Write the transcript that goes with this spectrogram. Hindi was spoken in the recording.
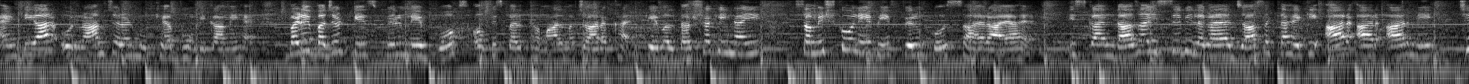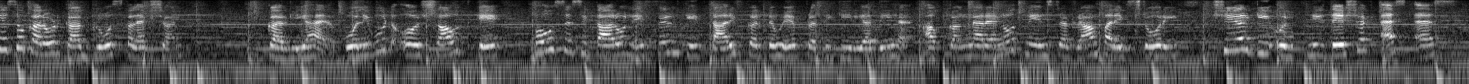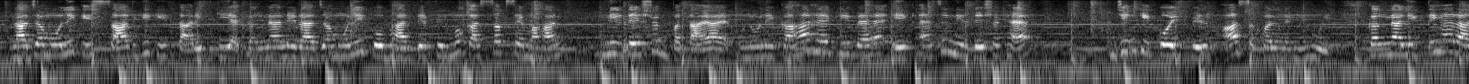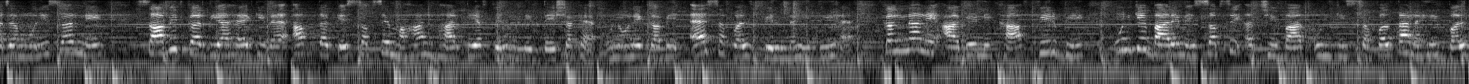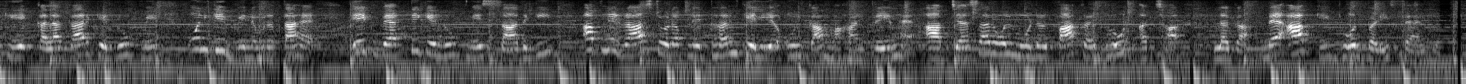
एनटीआर और रामचरण मुख्य भूमिका में है। बड़े बजट की इस फ़िल्म ने बॉक्स ऑफ़िस पर धमाल मचा रखा है। केवल दर्शक ही नहीं समीक्षकों ने भी फ़िल्म को सराहाया है। इसका अंदाज़ा इससे भी लगाया जा सकता है कि आरआरआर ने 600 करोड़ का ग्रोस कलेक्शन कर लिया है। बॉलीवुड और साउथ के बहुत से सितारों ने फ़िल्म की तारीफ़ करते हुए प्रतिक्रिया दी है। अब कंगना रनौत ने इंस्टाग्राम पर एक स्टोरी शेयर की और निर्देशक एस एस राजामौली की सादगी की तारीफ़ की है। कंगना ने राजा मौली को भारतीय फ़िल्मों का सबसे महान निर्देशक बताया है। उन्होंने कहा है कि वह एक ऐसे निर्देशक है जिनकी कोई फ़िल्म असफल नहीं हुई। कंगना लिखते हैं, राजा मौली सर ने साबित कर दिया है कि वह अब तक के सबसे महान भारतीय फ़िल्म निर्देशक है। उन्होंने कभी असफल फ़िल्म नहीं दी है। कंगना ने आगे लिखा, फिर भी उनके बारे में सबसे अच्छी बात उनकी सफलता नहीं, बल्कि एक कलाकार के रूप में उनकी विनम्रता है। एक व्यक्ति के रूप में सादगी, अपने राष्ट्र और अपने धर्म के लिए उनका महान प्रेम है। आप जैसा रोल मॉडल पाकर बहुत अच्छा लगा। मैं आपकी बहुत बड़ी फ़ैन हूँ।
